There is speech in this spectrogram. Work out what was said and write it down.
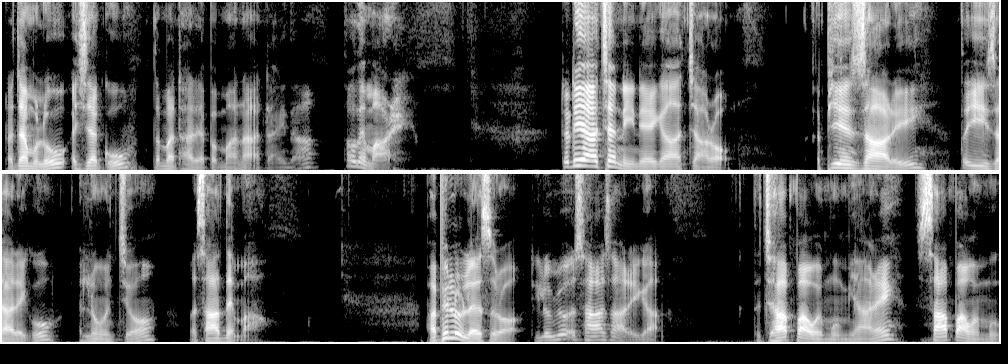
ဒါကြောင့်မလို့အရက်ကိုသတ်မှတ်ထားတဲ့ပမာဏအတိုင်းသာတောက်သင့်ပါတယ်တတိယအချက်အနေနဲ့ကကြတော့အပြင်စားတွေတရေစားတွေကိုအလွန်ကျွံမစားသင့်ပါဘူးဘာဖြစ်လို့လဲဆိုတော့ဒီလိုမျိုးအစားအစာတွေကတကြားပါဝင်မှုများတယ်စားပါဝင်မှု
